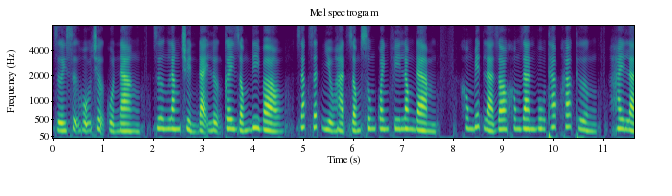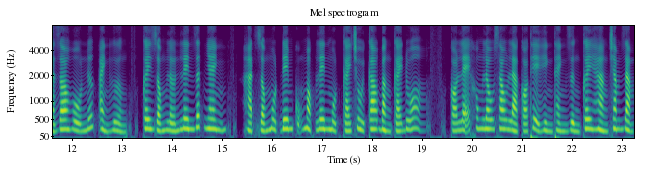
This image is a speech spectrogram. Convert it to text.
Dưới sự hỗ trợ của nàng, Dương Lăng chuyển đại lượng cây giống đi vào, rắc rất nhiều hạt giống xung quanh phi long đàm. Không biết là do không gian vu tháp khác thường, hay là do hồ nước ảnh hưởng, cây giống lớn lên rất nhanh. Hạt giống một đêm cũng mọc lên một cái chồi cao bằng cái đũa. Có lẽ không lâu sau là có thể hình thành rừng cây hàng trăm dặm.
